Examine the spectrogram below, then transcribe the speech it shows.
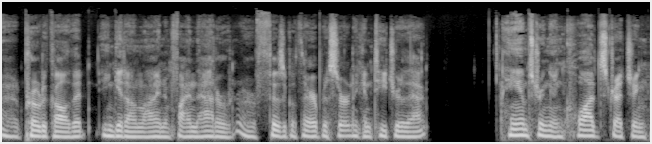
uh, protocol that you can get online and find that, or, or a physical therapist certainly can teach her that hamstring and quad stretching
